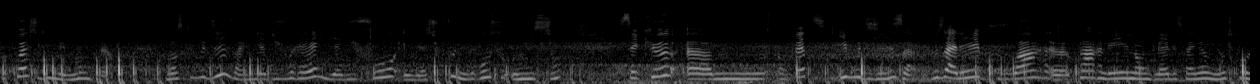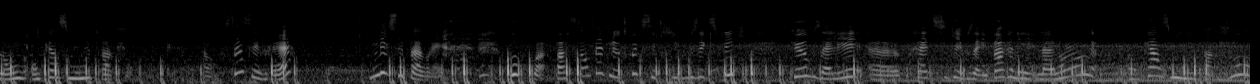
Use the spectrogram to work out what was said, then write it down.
pourquoi ce sont des menteurs. Dans ce qu'ils vous disent, il y a du vrai, il y a du faux et il y a surtout une grosse omission c'est que euh, en fait ils vous disent vous allez pouvoir euh, parler l'anglais, l'espagnol ou une autre langue en 15 minutes par jour. Alors ça c'est vrai, mais c'est pas vrai. Pourquoi? Parce qu'en fait le truc c'est qu'ils vous expliquent que vous allez euh, pratiquer, vous allez parler la langue en 15 minutes par jour,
